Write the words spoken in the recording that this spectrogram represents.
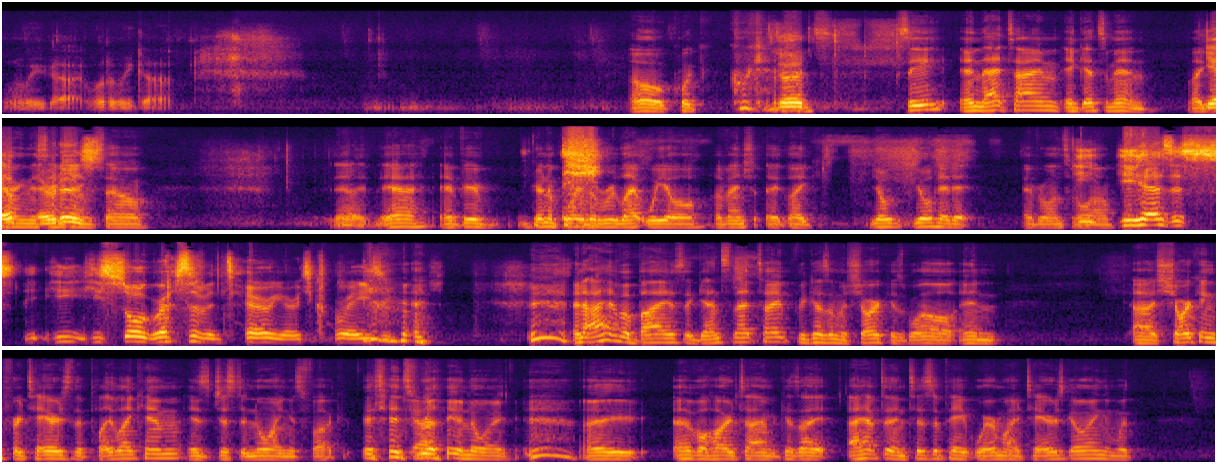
What do we got? What do we got? Oh, quick quick Good. See, in that time it gets him in. Like Yep, doing the there same it thing. So uh, yeah, if you're gonna play the roulette wheel, eventually, like you'll you'll hit it every once in a He, while. he has this. He he's so aggressive in Terrier. It's crazy. and I have a bias against that type because I'm a shark as well. And uh, sharking for tears that play like him is just annoying as fuck. It's Yeah. really annoying. I have a hard time because I, I have to anticipate where my tear's going. And with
